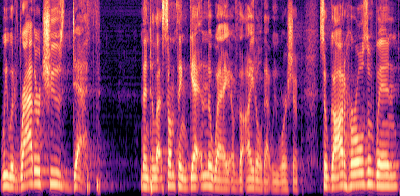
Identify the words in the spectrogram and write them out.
We would rather choose death than to let something get in the way of the idol that we worship. So God hurls a wind,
